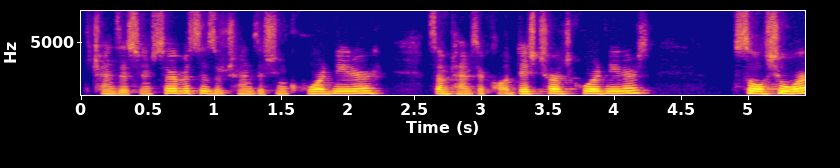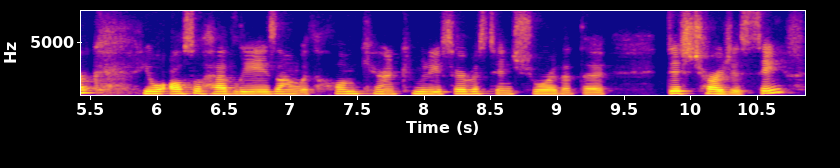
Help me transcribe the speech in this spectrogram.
the transition services or transition coordinator. Sometimes they're called discharge coordinators social work. You will also have liaison with home care and community service to ensure that the discharge is safe.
